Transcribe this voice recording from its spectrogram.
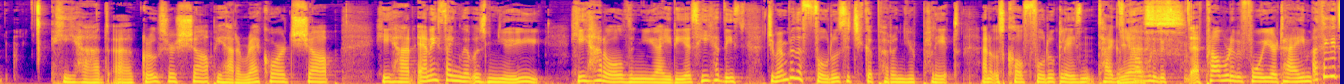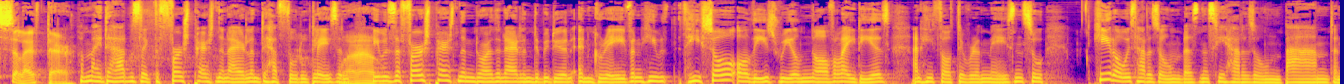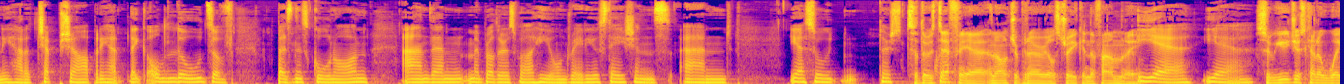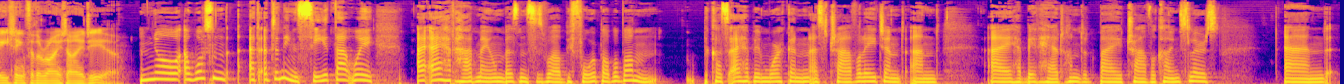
he had a grocer's shop he had a record shop he had anything that was new he had all the new ideas he had these do you remember the photos that you could put on your plate and it was called photo glazing tags Yes. probably, be, uh, probably before your time I think it's still out there. but my dad was like the first person in Ireland to have photo glazing. Wow. He was the first person in Northern Ireland to be doing engraving. He he saw all these real novel ideas and he thought they were amazing. So he had always had his own business. He had his own band and he had a chip shop and he had like all loads of business going on. And then my brother as well, he owned radio stations and yeah, so There's So there was definitely a, an entrepreneurial streak in the family. yeah, yeah. So were you just kind of waiting for the right idea? No, I wasn't. I, I didn't even see it that way. I, I had had my own business as well before Bubble Bum because I had been working as a travel agent and I had been headhunted by travel counsellors and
